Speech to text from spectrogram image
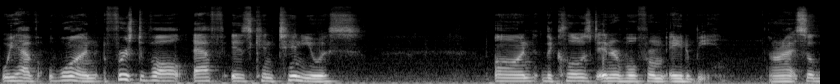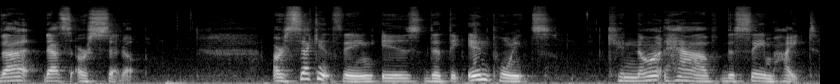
We have one. First of all, f is continuous on the closed interval from a to b. All right, so that that's our setup. Our second thing is that the endpoints cannot have the same height.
